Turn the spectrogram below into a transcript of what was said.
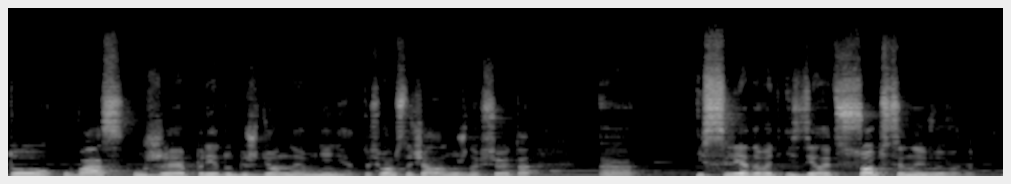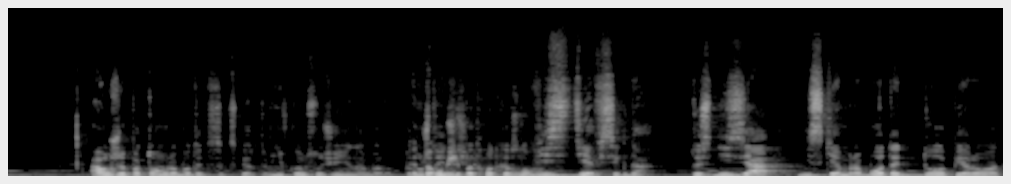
то у вас уже предубежденное мнение. То есть вам сначала нужно все это э, исследовать и сделать собственные выводы, а уже потом работать с экспертами. Ни в коем случае не наоборот. Потому Это что общий подход ко взлому. Везде, всегда. То есть нельзя ни с кем работать до первого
